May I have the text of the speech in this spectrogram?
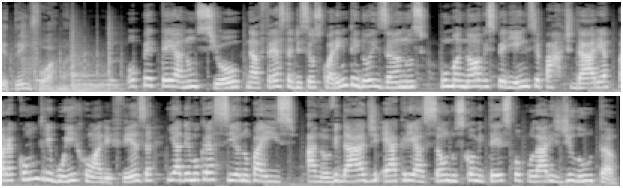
PT informa. O PT anunciou, na festa de seus 42 anos, uma nova experiência partidária para contribuir com a defesa e a democracia no país. A novidade é a criação dos Comitês Populares de Luta.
